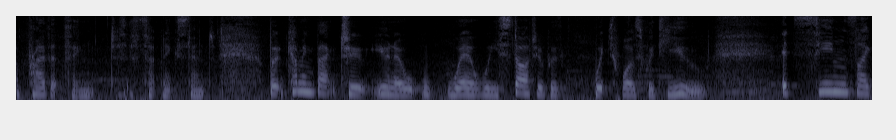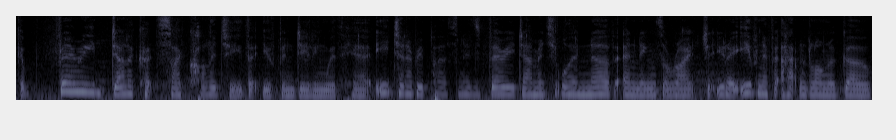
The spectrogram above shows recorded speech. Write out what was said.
a private thing to a certain extent. But coming back to you know where we started with, which was with you, it seems like a very delicate psychology that you've been dealing with here. Each and every person is very damaged. All their nerve endings are right. You know, even if it happened long ago,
